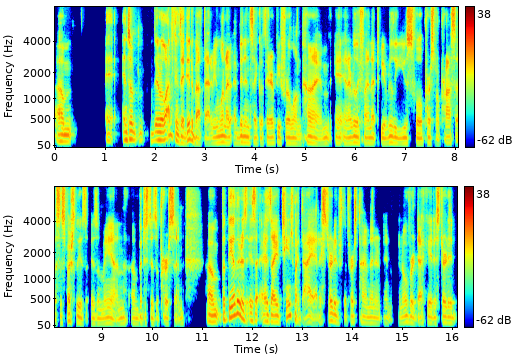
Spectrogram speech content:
um, and so there were a lot of things I did about that. I mean, one, I've been in psychotherapy for a long time, and I really find that to be a really useful personal process, especially as, as a man, um, but just as a person. Um, but the other is, is, as I changed my diet, I started for the first time then in, in, in over a decade, I started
